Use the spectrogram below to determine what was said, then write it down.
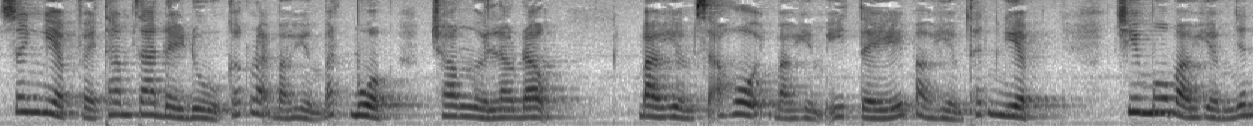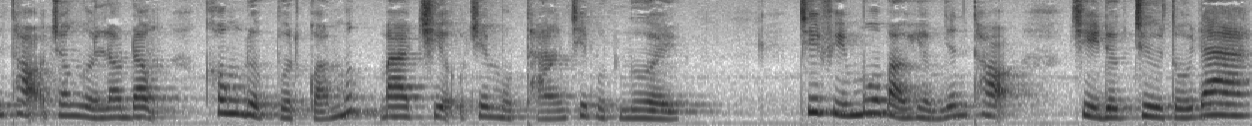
Doanh nghiệp phải tham gia đầy đủ các loại bảo hiểm bắt buộc cho người lao động, bảo hiểm xã hội, bảo hiểm y tế, bảo hiểm thất nghiệp. Chi mua bảo hiểm nhân thọ cho người lao động không được vượt quá mức 3 triệu trên một tháng trên một người. Chi phí mua bảo hiểm nhân thọ chỉ được trừ tối đa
